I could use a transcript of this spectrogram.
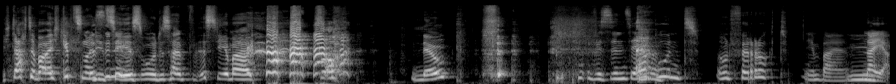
Ich dachte, bei euch gibt's nur die sind- CSU, deshalb ist die immer. Nope. Wir sind sehr bunt und verrückt in Bayern. Naja.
